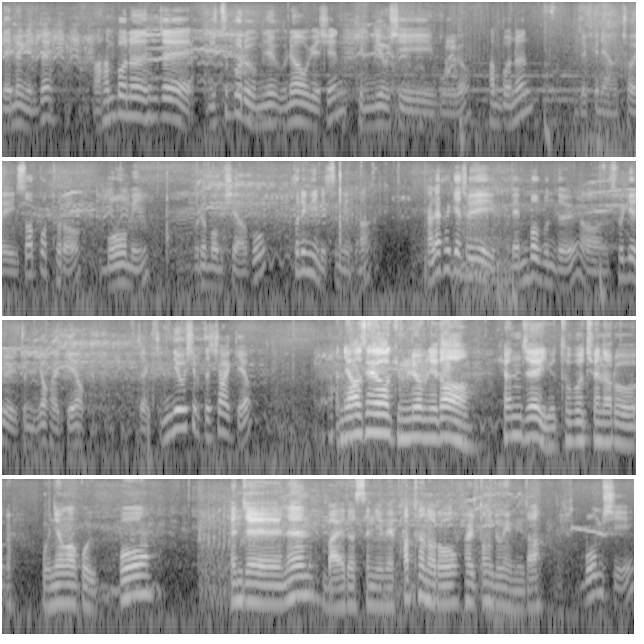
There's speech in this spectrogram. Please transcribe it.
4명인데 어, 한 분은 현재 유튜브를 운영, 운영하고 계신 김리우 씨고요. 한 분은 이제 그냥 저희 서포터로 모험이 무료모험 씨하고 프링님 있습니다. 간략하게 저희 멤버분들 어, 소개를 좀 이어갈게요. 자 김리우 씨부터 시작할게요. 안녕하세요 김리호입니다 현재 유튜브 채널을 운영하고 있고 현재는 마이더스님의 파트너로 활동 중입니다 모험 씨.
